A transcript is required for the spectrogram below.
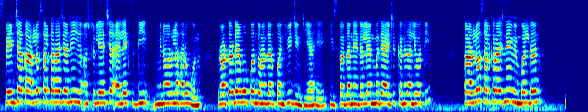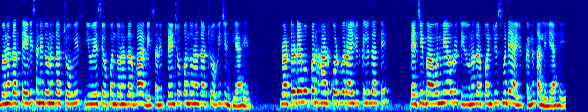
स्पेनच्या कार्लोस अल्कराज यांनी ऑस्ट्रेलियाच्या ॲलेक्स डी मिनॉरला हरवून रॉटरडॅम ओपन दोन हजार पंचवीस जिंकली आहे. ही स्पर्धा नेदरलँडमध्ये आयोजित करण्यात आली होती. कार्लोस अल्कराजने विम्बल्डन दोन हजार तेवीस आणि दोन हजार चोवीस यू एस ए ओपन दोन हजार बावीस आणि फ्रेंच ओपन दोन हजार चोवीस जिंकले आहेत. रॉटरडॅम ओपन हार्ड कोर्टवर आयोजित केले जाते. त्याची बावनवी आवृत्ती दोन हजार पंचवीसमध्ये आयोजित करण्यात आलेली आहे.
